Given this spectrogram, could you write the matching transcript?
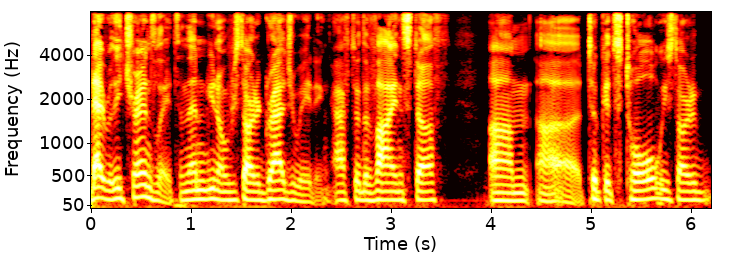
that really translates and then you know we started graduating after the vine stuff um, uh, took its toll. We started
